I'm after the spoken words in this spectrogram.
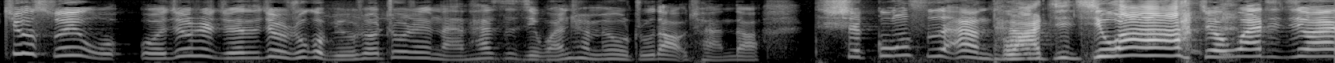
就所以我，我就是觉得，就是如果比如说周震南他自己完全没有主导权的，是公司按他哇唧唧哇！就哇唧唧哇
